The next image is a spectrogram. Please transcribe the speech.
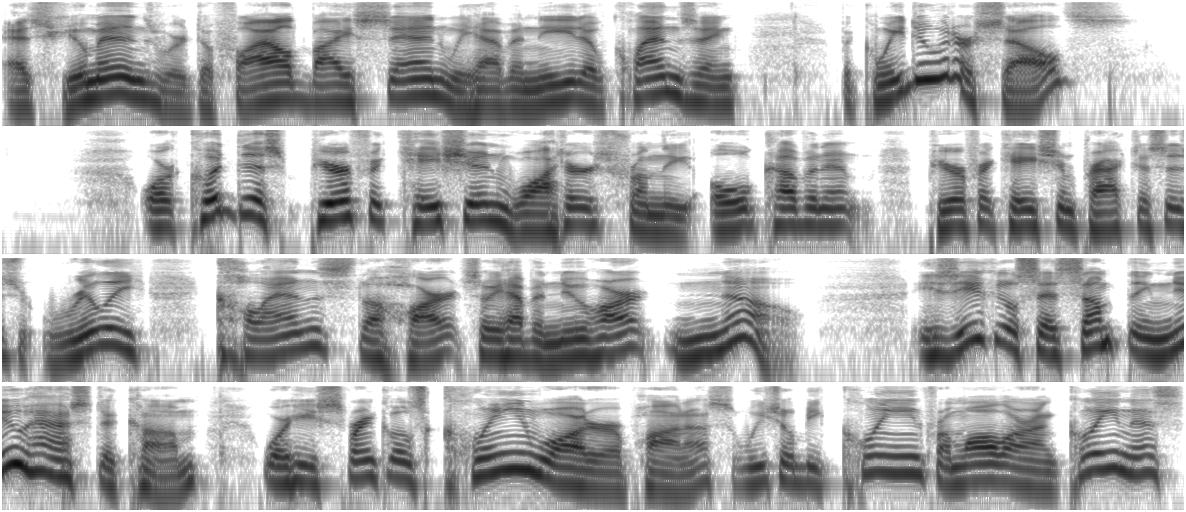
as humans, we're defiled by sin, we have a need of cleansing, but can we do it ourselves? Or could this purification waters from the Old Covenant purification practices really cleanse the heart so you have a new heart? No. Ezekiel says something new has to come where he sprinkles clean water upon us. We shall be clean from all our uncleanness,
